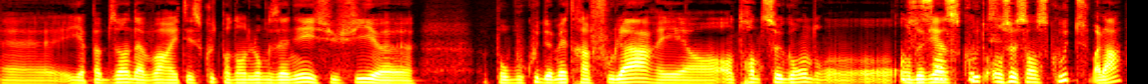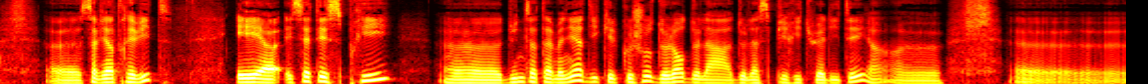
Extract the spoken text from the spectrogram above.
Il n'y a pas besoin d'avoir été scout pendant de longues années. Il suffit pour beaucoup de mettre un foulard et en, 30 secondes on, devient scout. on se sent scout, voilà, ça vient très vite. Et, et cet esprit, euh, d'une certaine manière, dit quelque chose de l'ordre de la, de la spiritualité. Hein. Euh, euh,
